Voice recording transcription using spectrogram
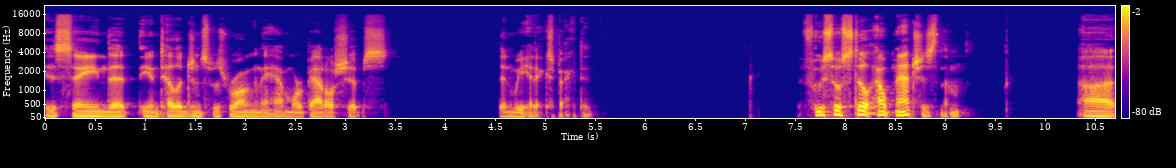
is saying that the intelligence was wrong and they have more battleships than we had expected. Fuso still outmatches them, uh,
